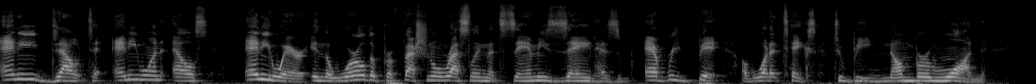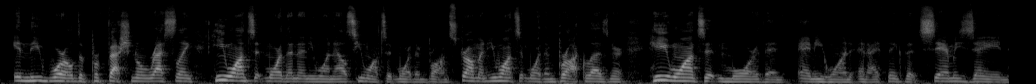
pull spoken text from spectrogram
any doubt to anyone else anywhere in the world of professional wrestling that Sami Zayn has every bit of what it takes to be number one in the world of professional wrestling. He wants it more than anyone else. He wants it more than Braun Strowman. He wants it more than Brock Lesnar. He wants it more than anyone. And I think that Sami Zayn,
